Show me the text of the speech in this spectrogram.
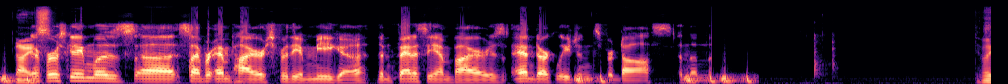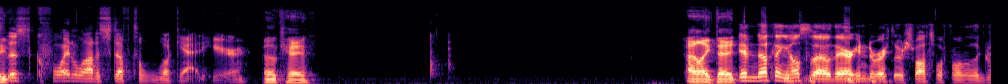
Nice. Their first game was uh, Cyber Empires for the Amiga, then Fantasy Empires and Dark Legions for DOS, and then Do I- There's quite a lot of stuff to look at here. okay. I like that. if nothing else though, they're indirectly responsible for one of the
